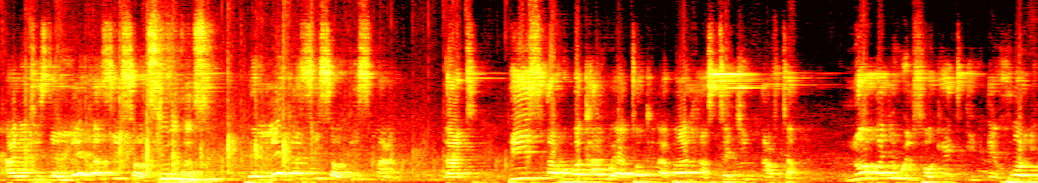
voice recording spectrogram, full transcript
And it is the legacies of students, the legacies of this man that this Abubakar we are talking about has taken after. Nobody will forget in a hurry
